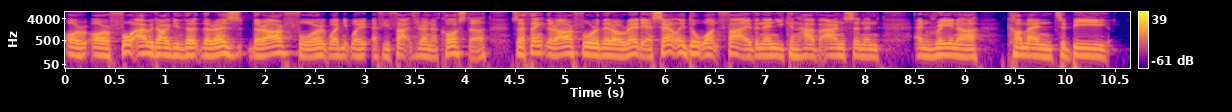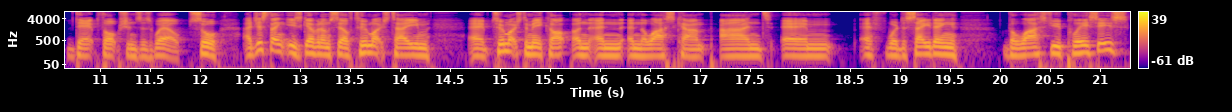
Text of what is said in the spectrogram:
or, or four. I would argue that there is there are four when, when if you factor in Acosta. So I think there are four there already. I certainly don't want five, and then you can have Aaronson and and Reyna come in to be depth options as well. So I just think he's given himself too much time, uh, too much to make up in in, in the last camp, and um, if we're deciding the last few places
